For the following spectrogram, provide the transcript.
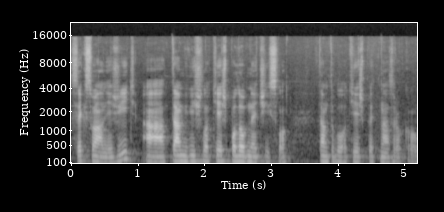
sexuálne žiť a tam mi vyšlo tiež podobné číslo. Tam to bolo tiež 15 rokov.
